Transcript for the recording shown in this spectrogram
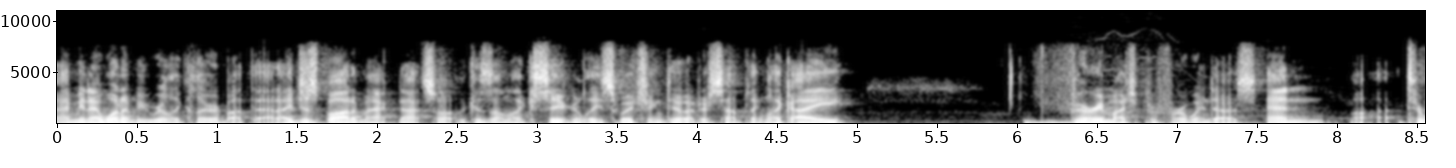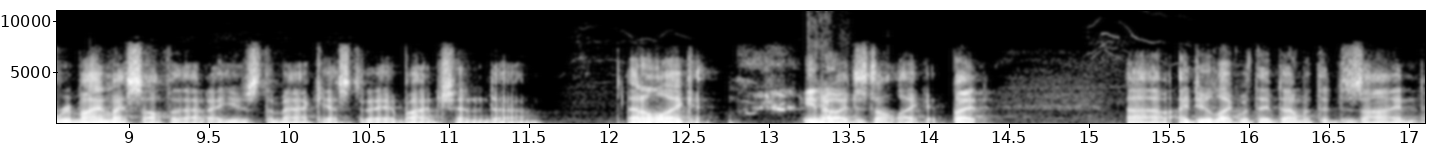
I mean, I want to be really clear about that. I just bought a Mac not so because I'm like secretly switching to it or something. Like I very much prefer Windows, and uh, to remind myself of that, I used the Mac yesterday a bunch, and um, I don't like it. you yeah. know, I just don't like it. But uh, I do like what they've done with the design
